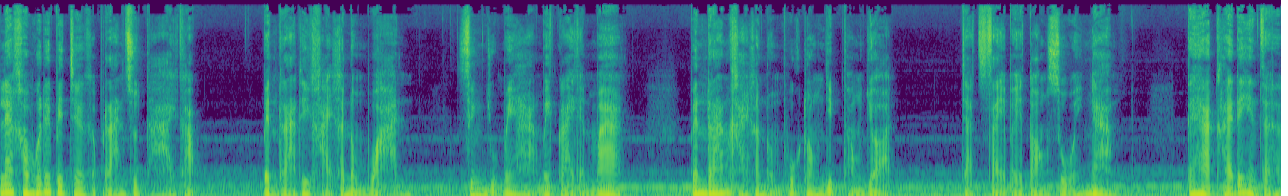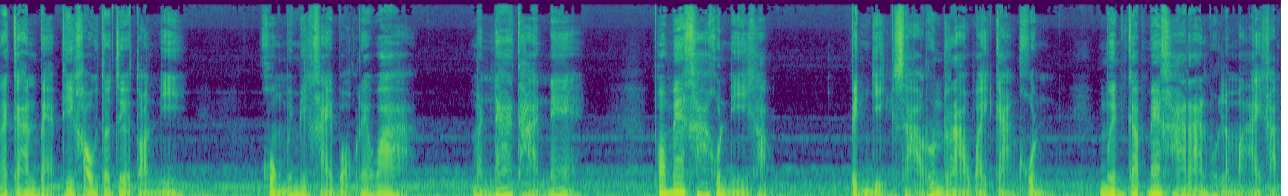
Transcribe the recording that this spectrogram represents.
และเขาก็ได้ไปเจอกับร้านสุดท้ายครับ เป็นร้านที่ขายขนมหวาน ซึ่งอยู่ไม่ห่างไม่ไกลกันมาก เป็นร้านขายขนมพวกทองหยิบทองหยอด จัดใส่ใบตองสวยงาม แต่หากใครได้เห็นสถานการณ์แบบที่เขาจะเจอตอนนี้ คงไม่มีใครบอกได้ว่า มันน่าทานแน่ พราะแม่ค้าคนนี้ครับ เป็นหญิงสาวรุ่นราววัยกลางคน เหมือนกับแม่ค้าร้านผลไม้ครับ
